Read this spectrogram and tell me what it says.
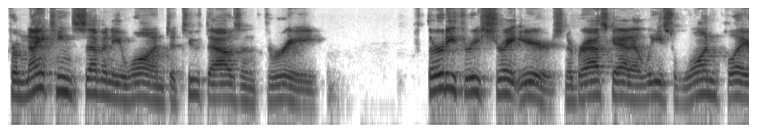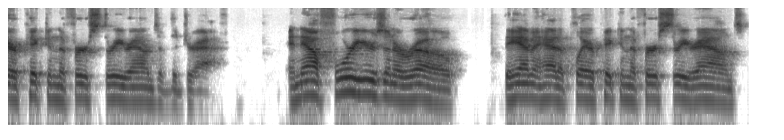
from 1971 to 2003 33 straight years nebraska had at least one player picked in the first three rounds of the draft and now four years in a row they haven't had a player picked in the first three rounds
